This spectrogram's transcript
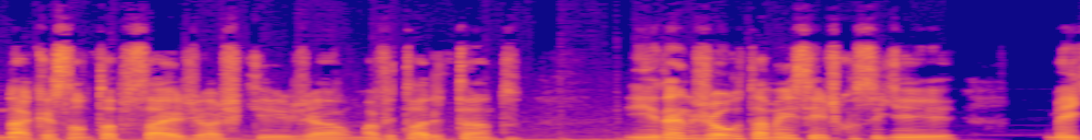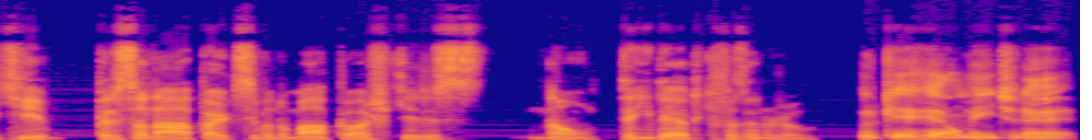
na questão do topside, eu acho que já é uma vitória e tanto. E dentro do jogo também, se a gente conseguir meio que pressionar a parte de cima do mapa, eu acho que eles não têm ideia do que fazer no jogo. Porque realmente, né,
